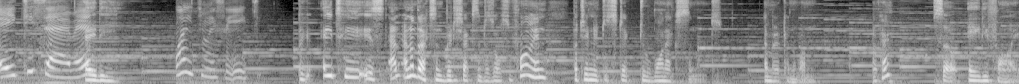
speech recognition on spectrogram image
87. 80. Why do I say 80? Okay, 80 is an, another accent, British accent is also fine, but you need to stick to one accent, American one. Okay? So 85.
